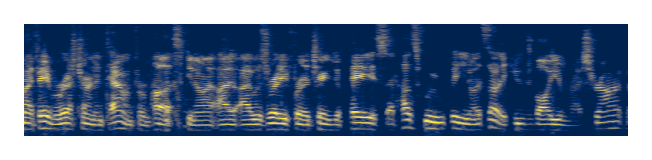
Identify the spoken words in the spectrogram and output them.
my favorite restaurant in town from Husk. You know, I, I was ready for a change of pace. At Husk, we, you know, it's not a huge volume restaurant,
